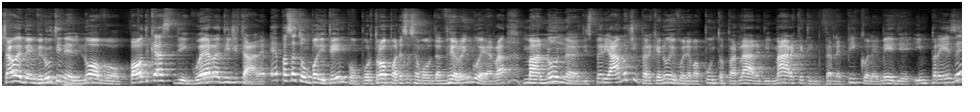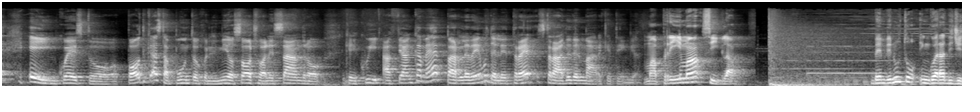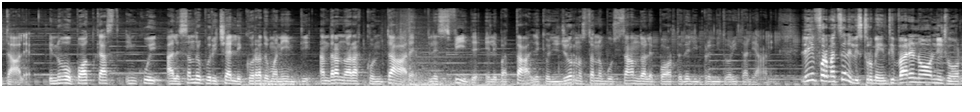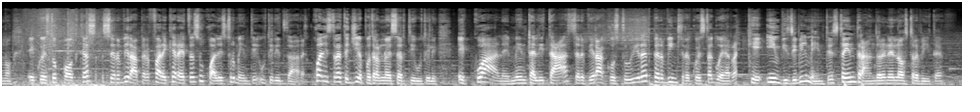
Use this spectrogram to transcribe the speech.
Ciao e benvenuti nel nuovo podcast di Guerra Digitale. È passato un po' di tempo, purtroppo adesso siamo davvero in guerra, ma non disperiamoci perché noi vogliamo appunto parlare di marketing per le piccole e medie imprese e in questo podcast appunto con il mio socio Alessandro che è qui a fianco a me parleremo delle tre strade del marketing. Ma prima sigla. Benvenuto in Guerra Digitale, il nuovo podcast in cui Alessandro Puricelli e Corrado Manenti andranno a raccontare le sfide e le battaglie che ogni giorno stanno bussando alle porte degli imprenditori italiani. Le informazioni e gli strumenti variano ogni giorno e questo podcast servirà per fare chiarezza su quali strumenti utilizzare, quali strategie potranno esserti utili e quale mentalità servirà a costruire per vincere questa guerra che invisibilmente sta entrando nelle nostre vite.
